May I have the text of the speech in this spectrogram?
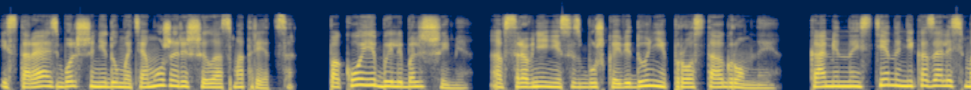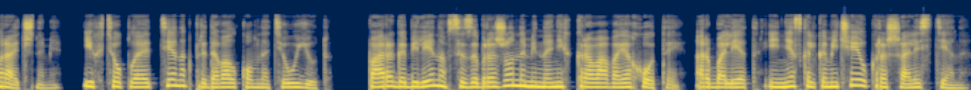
и, стараясь больше не думать о муже, решила осмотреться. Покои были большими, а в сравнении с избушкой ведуньи просто огромные. Каменные стены не казались мрачными, их теплый оттенок придавал комнате уют. Пара гобеленов с изображенными на них кровавой охотой, арбалет и несколько мечей украшали стены.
